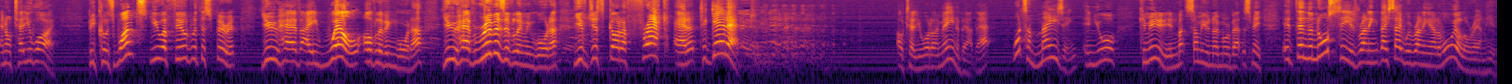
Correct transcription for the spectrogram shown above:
And I'll tell you why. Because once you are filled with the Spirit, you have a well of living water, you have rivers of living water, you've just got to frack at it to get at it. I'll tell you what I mean about that. What's amazing in your community, and some of you know more about this than me, it, then the North Sea is running, they say we're running out of oil around here.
